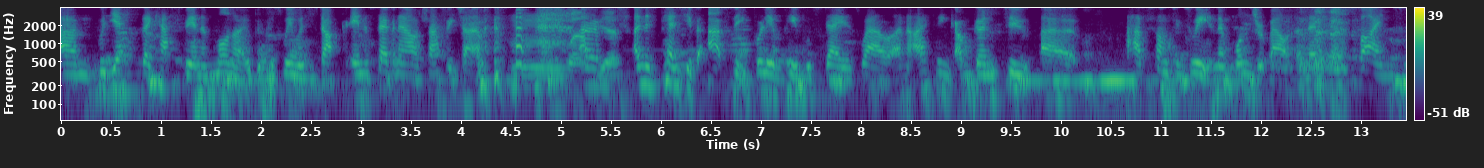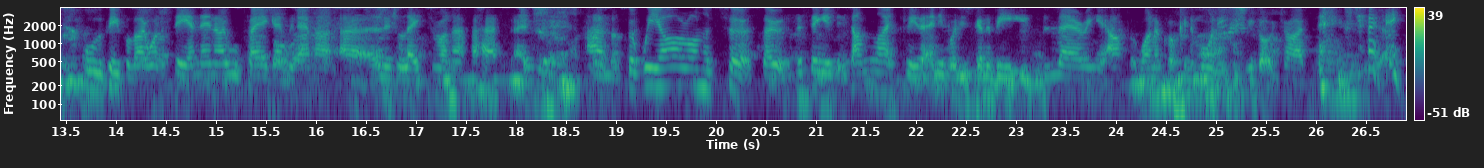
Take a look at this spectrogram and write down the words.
um, with yesterday Caspian and Mono because we were stuck in a seven-hour traffic jam. Mm, well, Um, yeah. And there's plenty of absolutely brilliant people today as well. And I think I'm going to uh, have something to eat and then wander about and then just find all the people that I want to see. And then I will play again with Emma uh, a little later on for her set. Um, but we are on a tour, so the thing is, it's unlikely that anybody's going to be layering it up at one o'clock in the morning because we've got to drive the next day.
